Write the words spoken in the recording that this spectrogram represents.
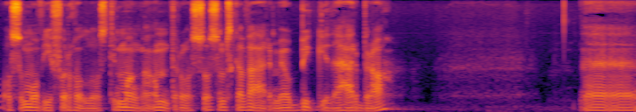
Og så må vi forholde oss til mange andre også, som skal være med å bygge det her bra. Uh,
